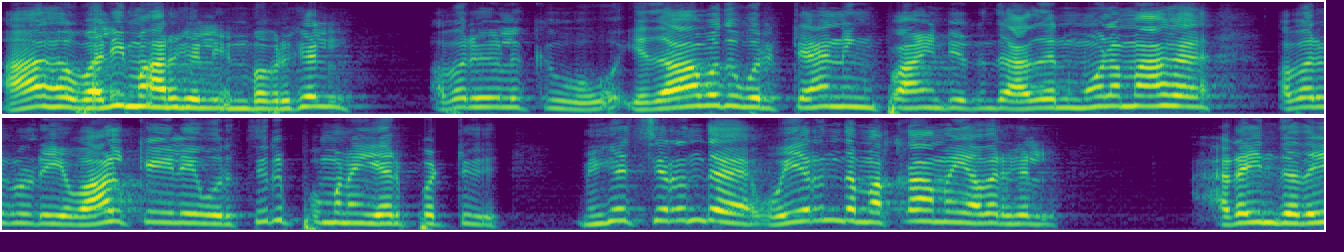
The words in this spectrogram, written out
ஆக வழிமார்கள் என்பவர்கள் அவர்களுக்கு ஓ- ஏதாவது ஒரு டேர்னிங் பாயிண்ட் இருந்து அதன் மூலமாக அவர்களுடைய வாழ்க்கையிலே ஒரு திருப்புமுனை ஏற்பட்டு மிகச்சிறந்த உயர்ந்த மக்காமை அவர்கள் அடைந்ததை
